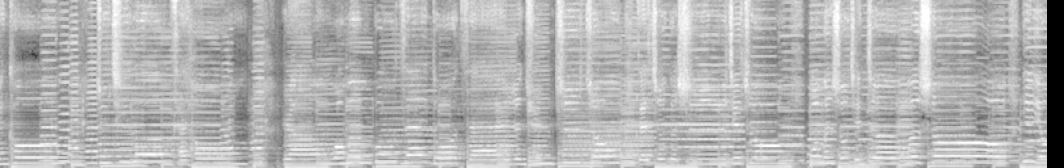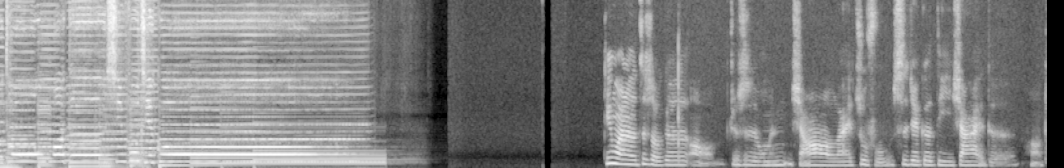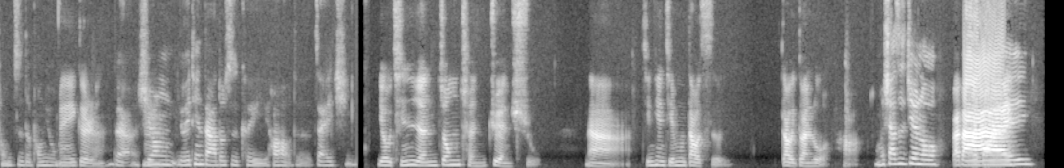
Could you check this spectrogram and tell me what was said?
天空筑起了彩虹让我们不再躲在人群之中在这个世界中我们手牵着手。听完了这首歌哦，就是我们想要来祝福世界各地相爱的啊同志的朋友们，每一个人。对啊，希望有一天大家都是可以好好的在一起。有情人终成眷属。那今天节目到此告一段落，好，我们下次见喽，拜拜。拜拜。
